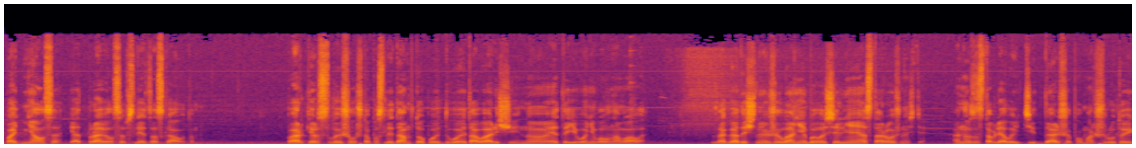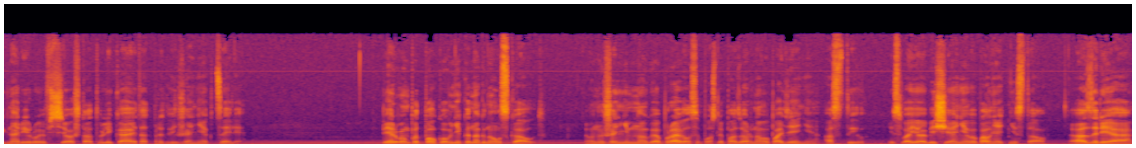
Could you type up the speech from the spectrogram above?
поднялся и отправился вслед за скаутом. Паркер слышал, что по следам топают двое товарищей, но это его не волновало. Загадочное желание было сильнее осторожности — оно заставляло идти дальше по маршруту, игнорируя все, что отвлекает от продвижения к цели. Первым подполковника нагнал скаут. Он уже немного оправился после позорного падения, остыл, и свое обещание выполнять не стал. А зря.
